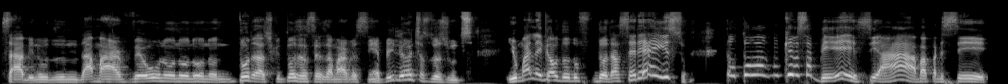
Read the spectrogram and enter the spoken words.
sabe? No, no, da Marvel, no, no, no, todas, acho que todas as séries da Marvel, assim, é brilhante as duas juntas. E o mais legal do, do, da série é isso. Então, tô, não quero saber se, ah, vai aparecer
